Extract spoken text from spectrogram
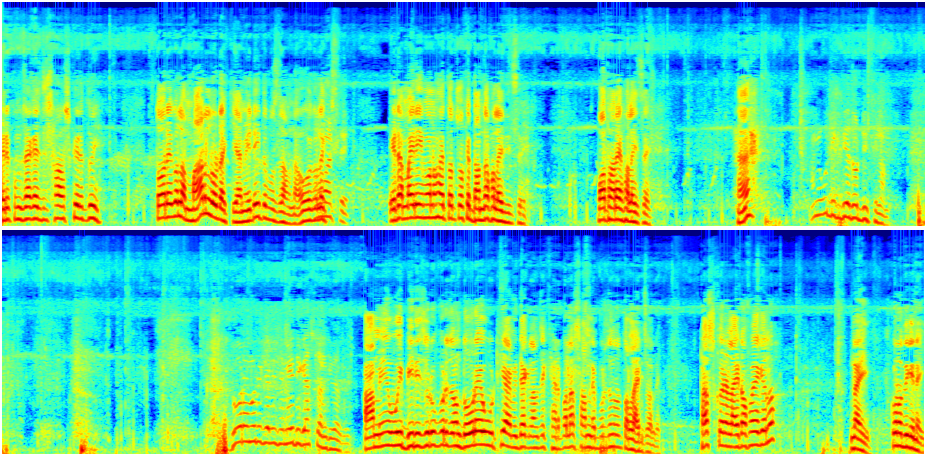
এরকম জায়গায় যে সাহস করে তুই তোর এগুলা মারলোটা কি? আমি এটাই তো বুঝলাম না। ও এগুলা এটা মাইরেই মনে হয় তোর চোখে দান্দা ফালাই দিছে। পথ হারাই ফেলাইছে। হ্যাঁ? আমি ওদিক দিয়ে দৌড় দিচ্ছিলাম দৌড়ে আমি ওদিক দিয়ে দিচ্ছি আমি আসলাম কীভাবে? আমি ওই ব্রিজের উপরে যখন দৌড়ে উঠি, আমি দেখলাম যে খেরপালার সামনে পর্যন্ত তো লাইট জ্বলে। ঠাস করে লাইট অফ হয়ে গেল। নাই, কোনো দিকে নাই।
